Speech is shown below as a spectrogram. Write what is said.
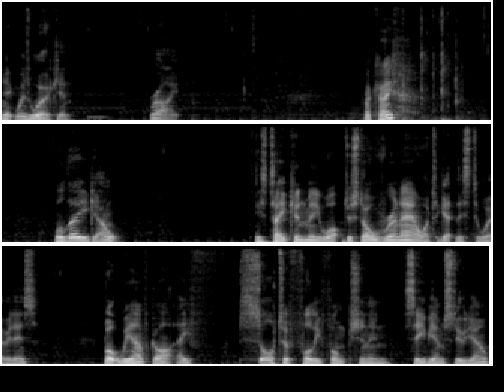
It was working. Right. Okay. Well, there you go. It's taken me, what, just over an hour to get this to where it is. But we have got a sort of fully functioning CBM Studio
